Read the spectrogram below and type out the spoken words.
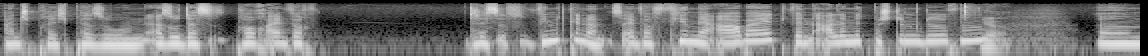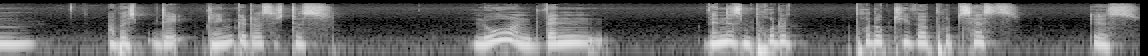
Ansprechpersonen. Also das braucht einfach, das ist wie mit Kindern, ist einfach viel mehr Arbeit, wenn alle mitbestimmen dürfen. ja. Ähm, aber ich de denke, dass sich das lohnt, wenn, wenn es ein produ produktiver Prozess ist.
